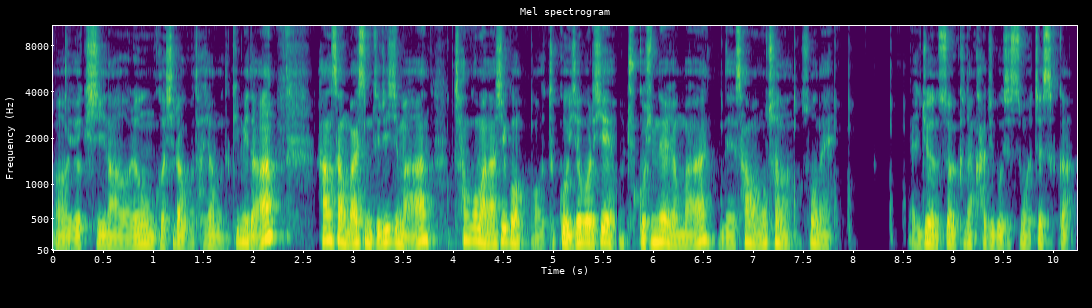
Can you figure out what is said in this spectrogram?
어, 역시나 어려운 것이라고 다시 한번 느낍니다. 항상 말씀드리지만 참고만 하시고 어, 듣고 잊어버리세요. 죽고 싶네요 정말. 네 45,000원 손에. LG연솔 그냥 가지고 있었으면 어쨌을까?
